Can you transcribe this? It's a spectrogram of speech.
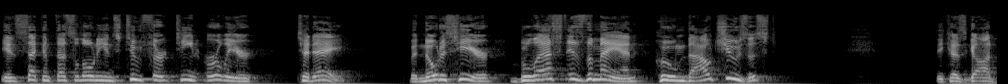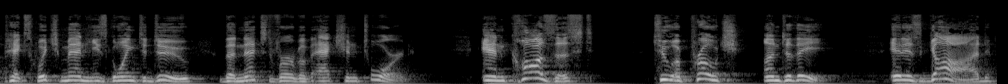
in 2 Thessalonians 2:13 earlier today. But notice here, blessed is the man whom thou choosest because God picks which men he's going to do the next verb of action toward and causest to approach unto thee. It is God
